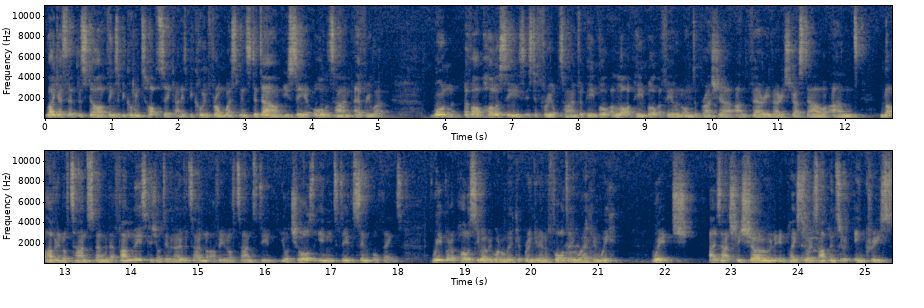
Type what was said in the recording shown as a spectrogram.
Like I said at the start, things are becoming toxic and it's becoming from Westminster down. You see it all the time, everywhere. One of our policies is to free up time for people. A lot of people are feeling under pressure and very, very stressed out and not having enough time to spend with their families because you're doing overtime, not having enough time to do your chores that you need to do, the simple things. We've got a policy where we want to look at bringing in a four-day working week, which has actually shown in places where it's happened to increase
